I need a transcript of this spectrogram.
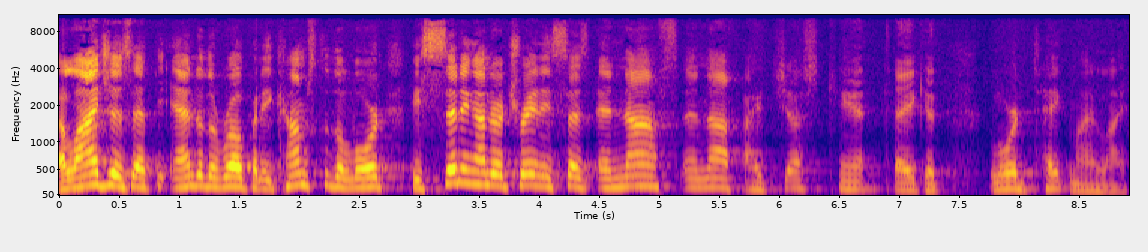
Elijah is at the end of the rope and he comes to the Lord. He's sitting under a tree and he says, Enough's enough. I just can't take it. Lord, take my life.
